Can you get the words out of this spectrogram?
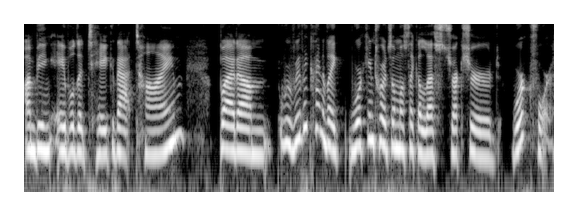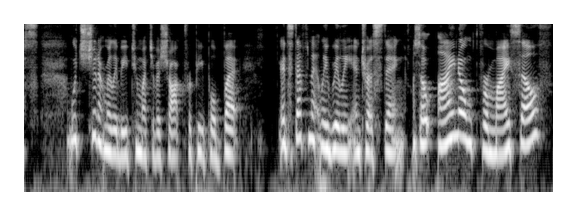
on being able to take that time but um, we're really kind of like working towards almost like a less structured workforce, which shouldn't really be too much of a shock for people. But it's definitely really interesting. So I know for myself,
